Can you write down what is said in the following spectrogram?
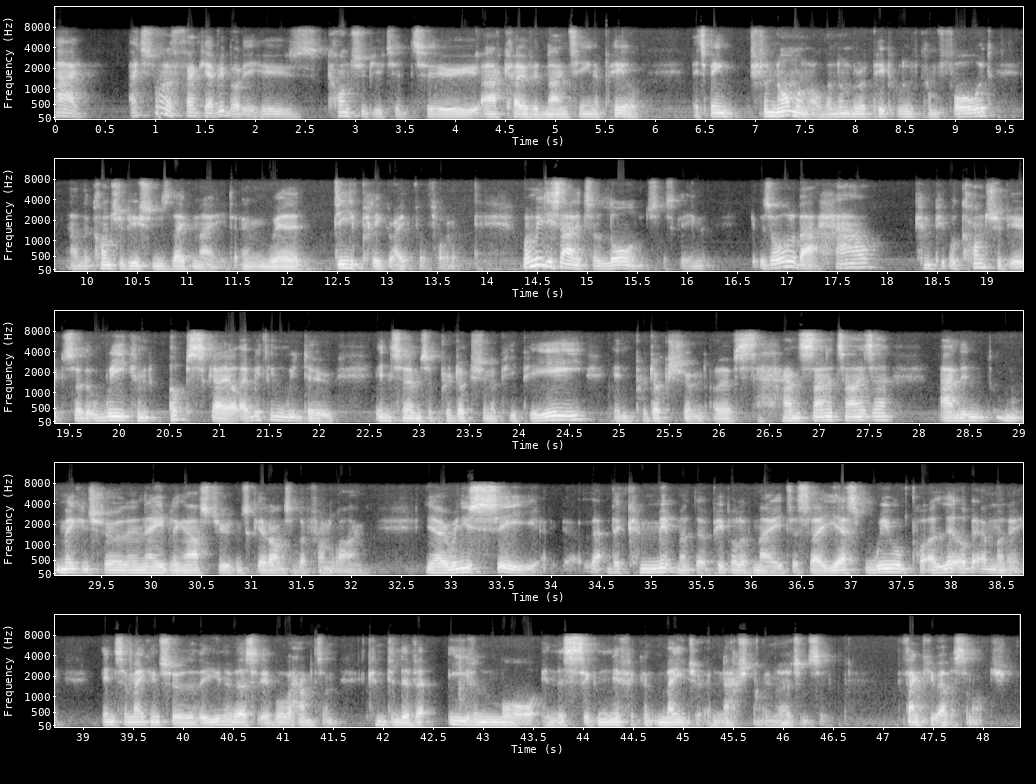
Hi. I just want to thank everybody who's contributed to our COVID 19 appeal. It's been phenomenal the number of people who've come forward and the contributions they've made, and we're deeply grateful for it. When we decided to launch the scheme, it was all about how can people contribute so that we can upscale everything we do in terms of production of PPE, in production of hand sanitizer, and in making sure that enabling our students get onto the front line. You know, when you see that the commitment that people have made to say, yes, we will put a little bit of money into making sure that the University of Wolverhampton can deliver even more in this significant major and national emergency. Thank you ever so much.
